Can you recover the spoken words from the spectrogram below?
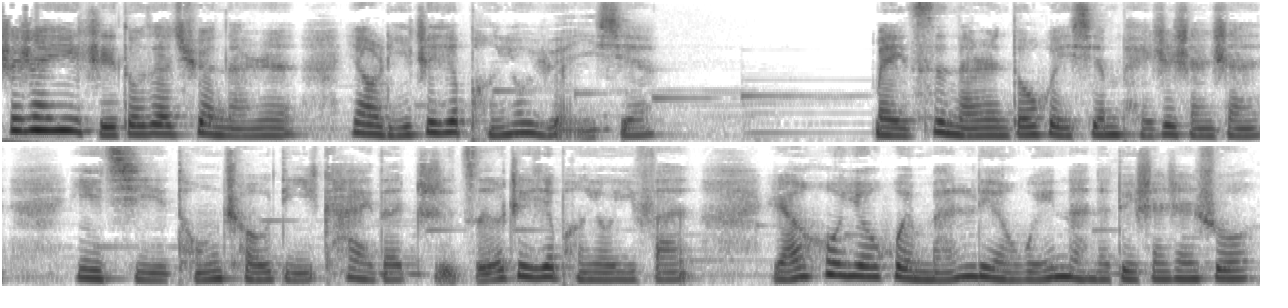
珊珊一直都在劝男人要离这些朋友远一些。每次男人都会先陪着珊珊一起同仇敌忾的指责这些朋友一番，然后又会满脸为难的对珊珊说：“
